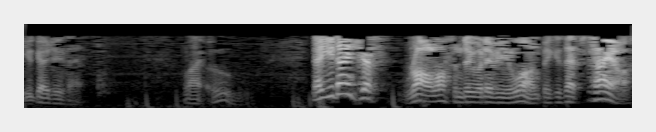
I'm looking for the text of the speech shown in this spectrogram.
You go do that. I'm like, ooh. Now, you don't just roll off and do whatever you want because that's chaos.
